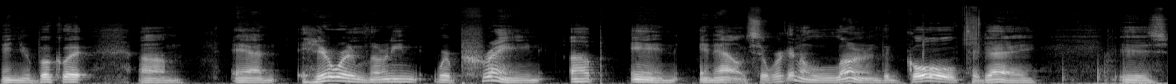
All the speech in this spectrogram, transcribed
in your booklet. Um, and here we're learning, we're praying up in and out. So we're going to learn. The goal today is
